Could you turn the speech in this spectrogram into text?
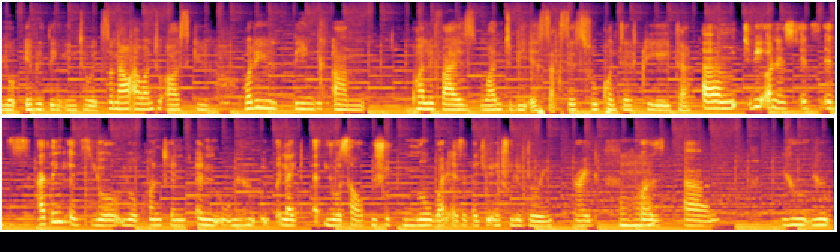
your everything into it. So now I want to ask you what do you think um qualifies one to be a successful content creator? Um, to be honest, it's it's I think it's your your content and you, like yourself. You should know what is it that you're actually doing, right? Mm-hmm. Because um, you you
